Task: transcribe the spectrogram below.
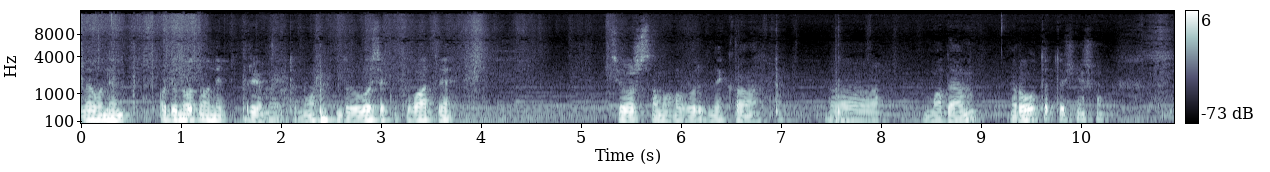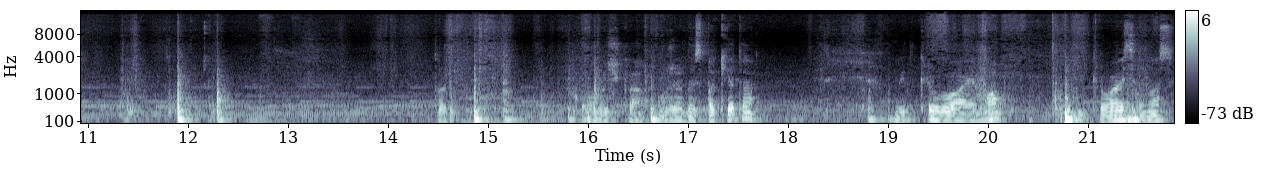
але вони один одного не підтримують, тому довелося купувати цього ж самого виробника е, модем, роутер точніше. Так, коробочка вже без пакета. Відкриваємо. Відкривається у нас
